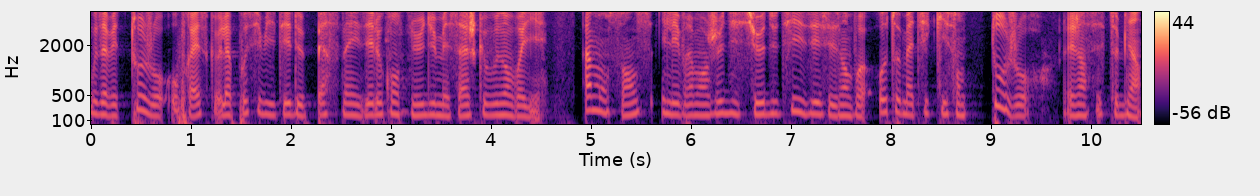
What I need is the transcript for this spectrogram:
vous avez toujours ou presque la possibilité de personnaliser le contenu du message que vous envoyez. À mon sens, il est vraiment judicieux d'utiliser ces envois automatiques qui sont toujours, et j'insiste bien,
